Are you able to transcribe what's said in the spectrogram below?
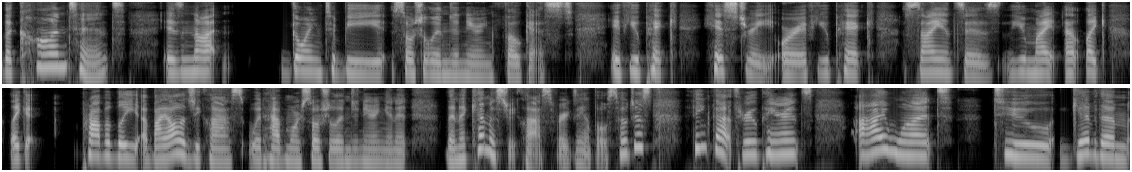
the content is not going to be social engineering focused. If you pick history or if you pick sciences, you might uh, like, like probably a biology class would have more social engineering in it than a chemistry class, for example. So just think that through, parents. I want to give them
